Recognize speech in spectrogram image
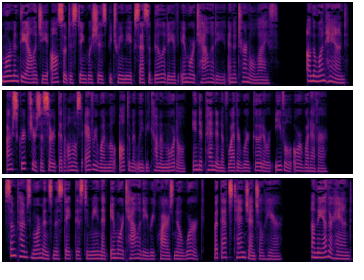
Mormon theology also distinguishes between the accessibility of immortality and eternal life. On the one hand, our scriptures assert that almost everyone will ultimately become immortal, independent of whether we're good or evil or whatever. Sometimes Mormons mistake this to mean that immortality requires no work, but that's tangential here. On the other hand,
